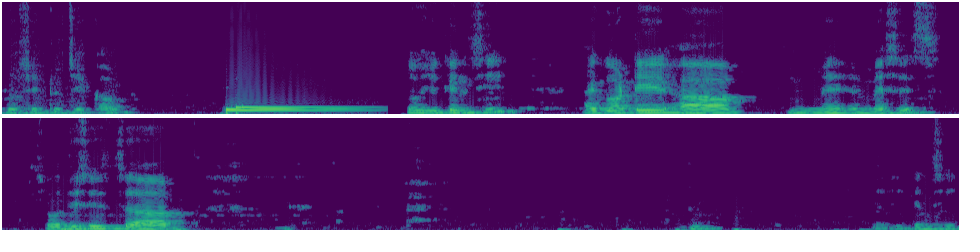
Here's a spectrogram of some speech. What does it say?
proceed to checkout so you can see I got a me message. So this is as you can see.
